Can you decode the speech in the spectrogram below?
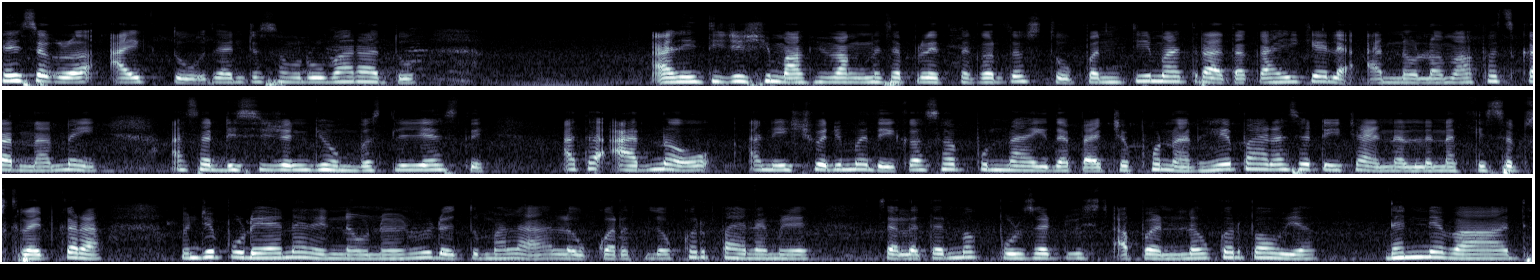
हे सगळं ऐकतो त्यांच्यासमोर उभा राहतो. आणि तिच्याशी माफी मागण्याचा प्रयत्न करत असतो पण ती मात्र आता काही केल्या अर्णवला माफच करणार नाही असा डिसिजन घेऊन बसलेली असते. आता अर्णव आणि ईश्वरीमध्ये कसं पुन्हा एकदा पॅचअप होणार हे पाहण्यासाठी चॅनलला नक्की सबस्क्राईब करा. म्हणजे पुढे येणारे नवनवीन व्हिडिओ तुम्हाला लवकरात लवकर पाहायला मिळेल. चला तर मग पुढचा ट्विस्ट आपण लवकर पाहूया. धन्यवाद.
